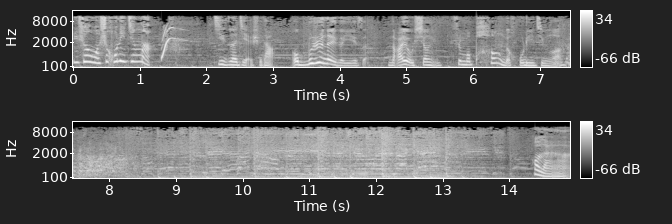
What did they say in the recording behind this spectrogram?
你说我是狐狸精吗？鸡哥解释道：“我不是那个意思，哪有像你这么胖的狐狸精啊？”后来啊，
